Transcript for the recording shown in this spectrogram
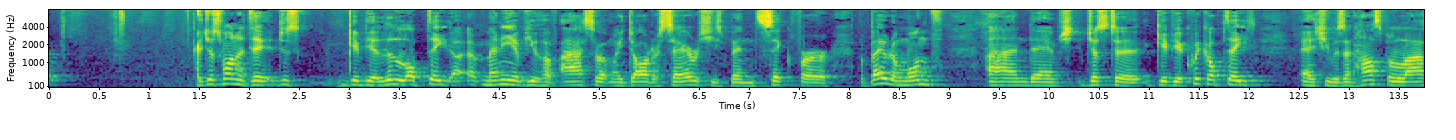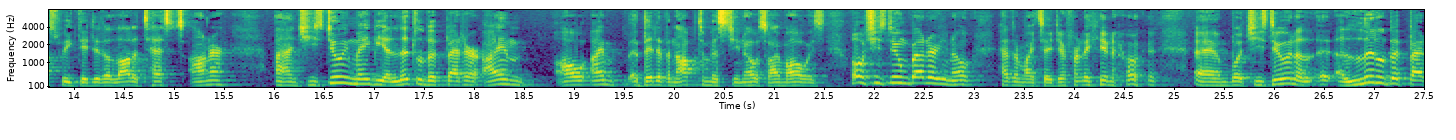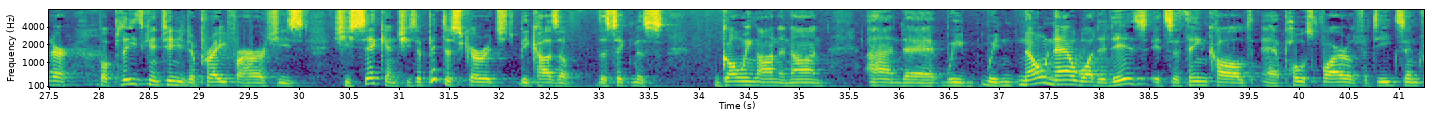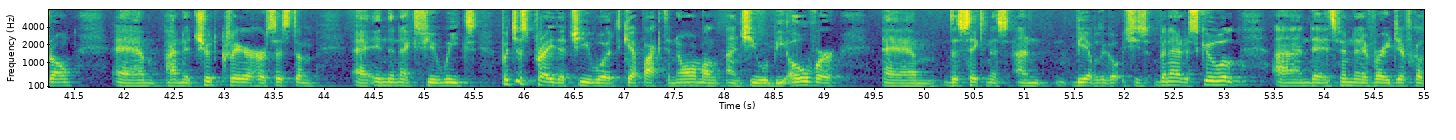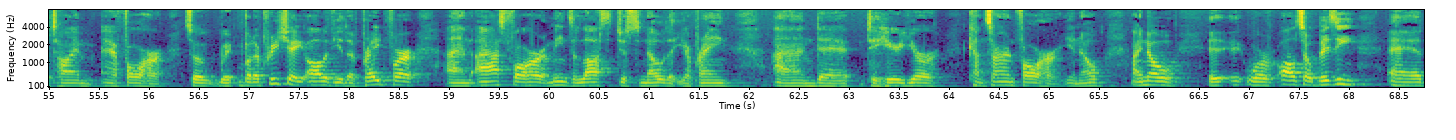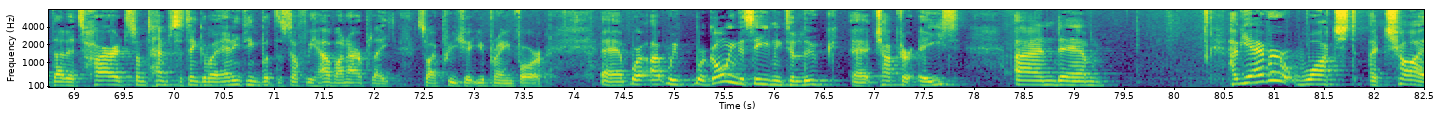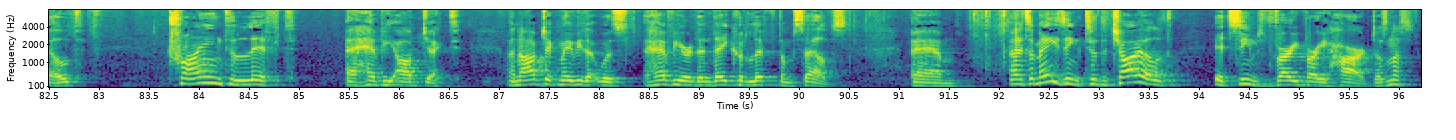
I just wanted to just give you a little update. Uh, many of you have asked about my daughter Sarah. She's been sick for about a month, and um, just to give you a quick update, uh, she was in hospital last week. They did a lot of tests on her, and she's doing maybe a little bit better. I am oh, I'm a bit of an optimist, you know, so I'm always, oh, she's doing better, you know. Heather might say differently, you know, um, but she's doing a, a, little bit better. But please continue to pray for her. She's she's sick and she's a bit discouraged because of the sickness going on and on. And uh, we we know now what it is. It's a thing called uh, post viral fatigue syndrome, um, and it should clear her system uh, in the next few weeks. But just pray that she would get back to normal and she would be over um, the sickness and be able to go. She's been out of school and uh, it's been a very difficult time uh, for her. So, but I appreciate all of you that have prayed for her and asked for her. It means a lot just to know that you're praying and uh, to hear your concern for her. You know, I know it, we're also busy uh, that it's hard sometimes to think about anything but the stuff we have on our plate. So I appreciate you praying for her. Uh, we're, uh, we are going this evening to Luke uh, chapter 8. And um, have you ever watched a child trying to lift a heavy object? An object maybe that was heavier than they could lift themselves. Um, and it's amazing to the child, it seems very, very hard, doesn't it?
